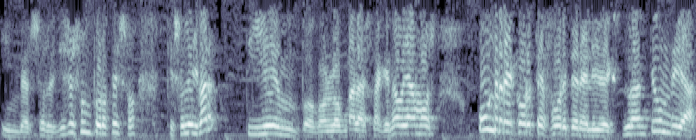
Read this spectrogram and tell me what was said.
inversores. Y eso es un proceso que suele llevar tiempo, con lo cual hasta que no veamos un recorte fuerte en el IBEX durante un día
